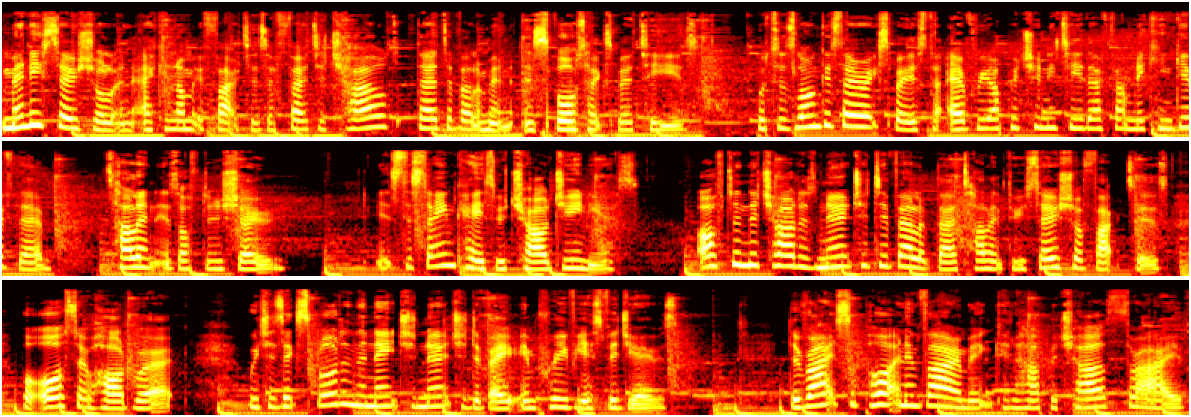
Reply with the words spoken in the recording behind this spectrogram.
Many social and economic factors affect a child, their development, and sport expertise, but as long as they are exposed to every opportunity their family can give them, talent is often shown. It's the same case with child genius. Often the child is nurtured to develop their talent through social factors, but also hard work, which is explored in the nature nurture debate in previous videos. The right support and environment can help a child thrive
